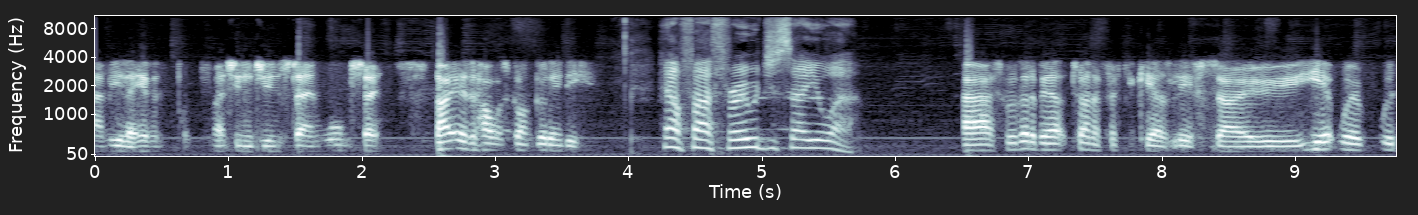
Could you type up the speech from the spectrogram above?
um, yeah, they haven't put much energy in staying warm. So no, as a whole, it's gone good, Andy. How far through would you say you are? Uh, so we've got about 250 cows left. So yeah, we're, we're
